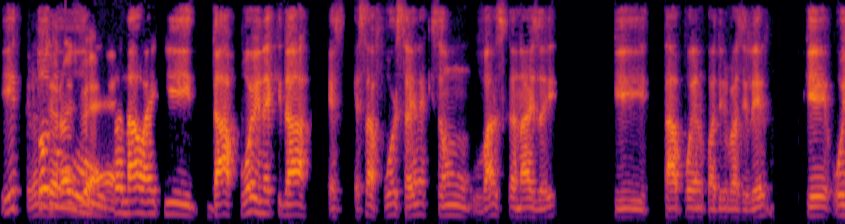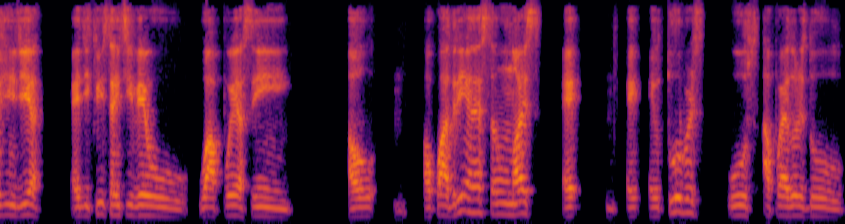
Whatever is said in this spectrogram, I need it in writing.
E grandes todo o é. canal aí que dá apoio, né? Que dá essa força aí, né? Que são vários canais aí que tá apoiando o quadrinho brasileiro. Porque hoje em dia é difícil a gente ver o, o apoio assim ao, ao quadrinho, né? São nós, é, é, youtubers, os apoiadores do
